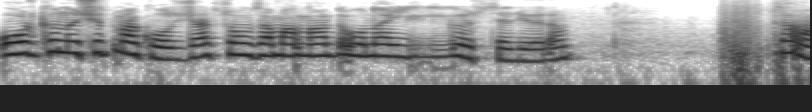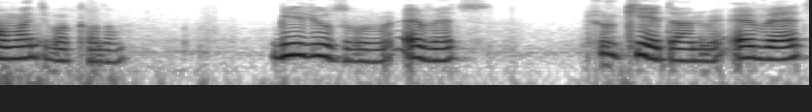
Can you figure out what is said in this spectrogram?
Orkun Işıtmak olacak. Son zamanlarda ona ilgi gösteriyorum. Tamam hadi bakalım. Bir YouTuber mı? Evet. Türkiye'den mi? Evet.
